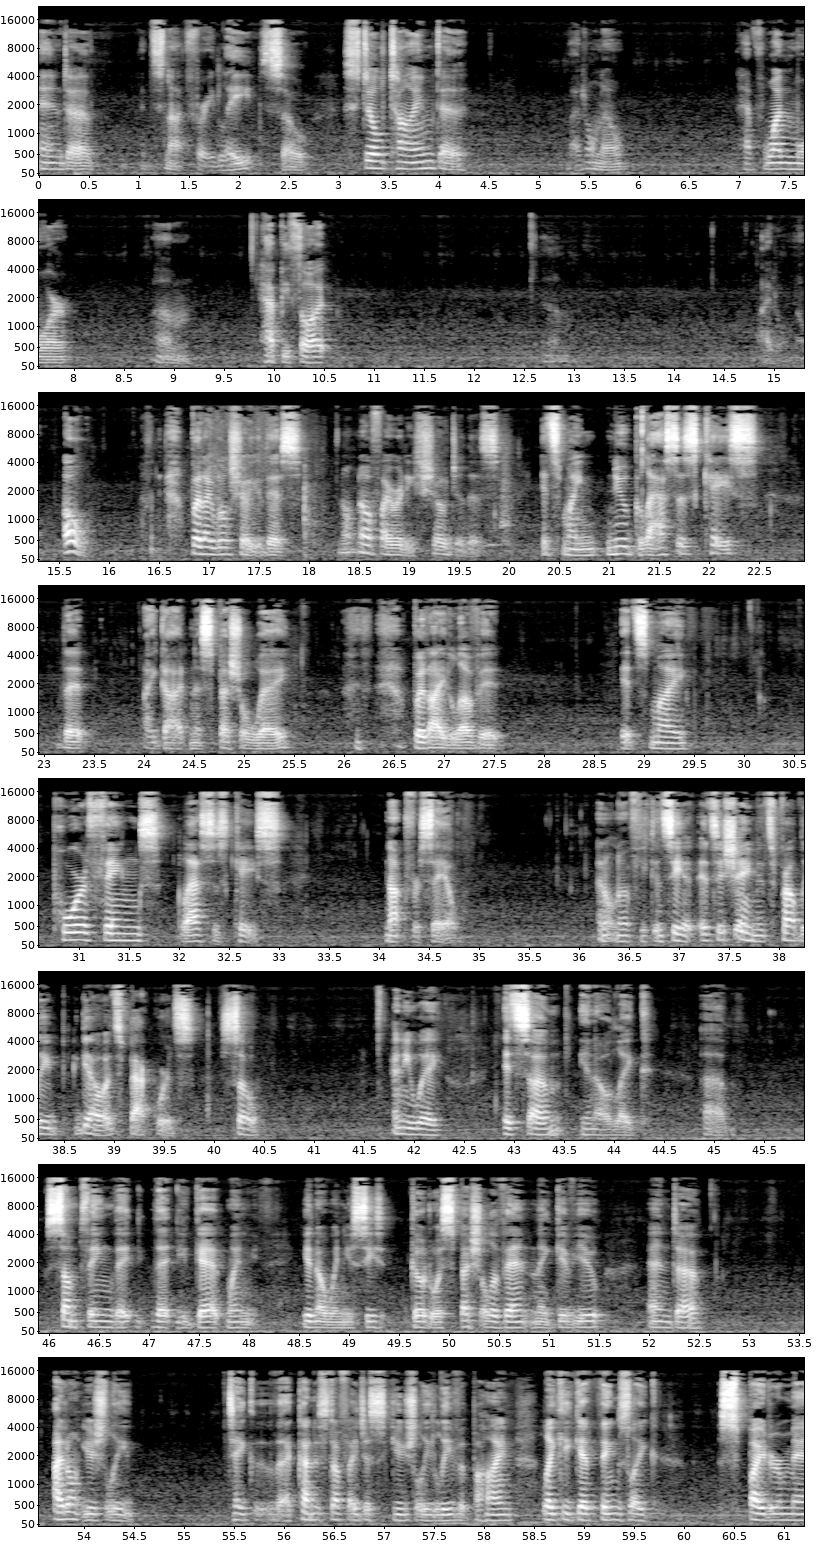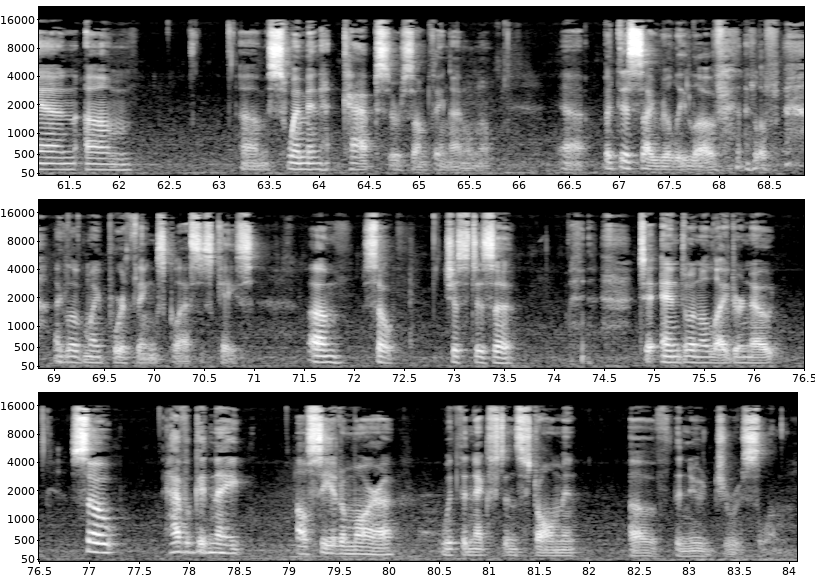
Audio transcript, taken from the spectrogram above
And uh, it's not very late, so still time to, I don't know, have one more um, happy thought um, I don't know. Oh, but I will show you this. I don't know if I already showed you this. It's my new glasses case that I got in a special way, but I love it. It's my Poor Things glasses case, not for sale. I don't know if you can see it. It's a shame. It's probably, you know, it's backwards. So, anyway, it's um, you know like uh, something that that you get when you know when you see go to a special event and they give you and uh, I don't usually take that kind of stuff. I just usually leave it behind. Like you get things like Spider Man um, um, swimming caps or something. I don't know. Uh, but this I really love. I love I love my poor things glasses case. Um, so just as a to end on a lighter note. So, have a good night. I'll see you tomorrow with the next installment of the New Jerusalem.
